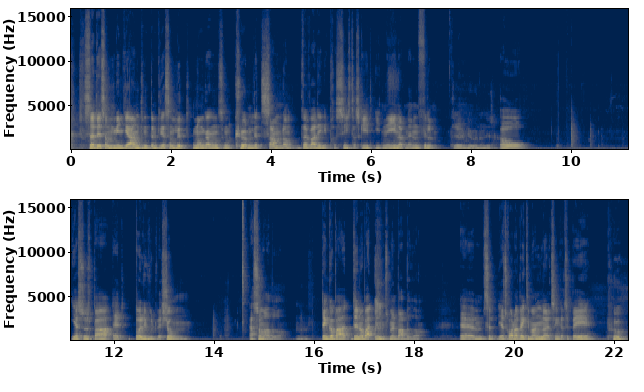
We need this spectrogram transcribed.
Så det er sådan, min hjerne, den, den bliver sådan lidt, nogle gange sådan kører den lidt sammen om, hvad var det egentlig præcis, der skete i den ene og den anden film. Det er jo underligt. Og jeg synes bare, at Bollywood-versionen er så meget bedre. Den, går bare, den er bare ens, men bare bedre. Um, så jeg tror, der er rigtig mange, når jeg tænker tilbage på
